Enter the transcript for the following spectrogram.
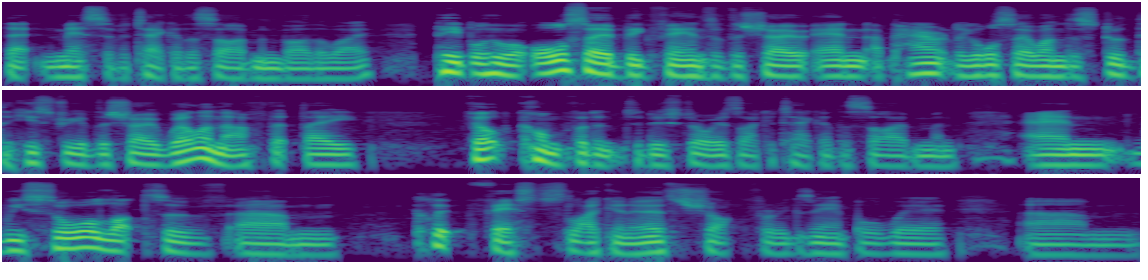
that mess of Attack of the Cybermen, by the way. People who were also big fans of the show and apparently also understood the history of the show well enough that they felt confident to do stories like Attack of the Cybermen. And we saw lots of um, clip fests like an Earth Shock, for example, where um,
